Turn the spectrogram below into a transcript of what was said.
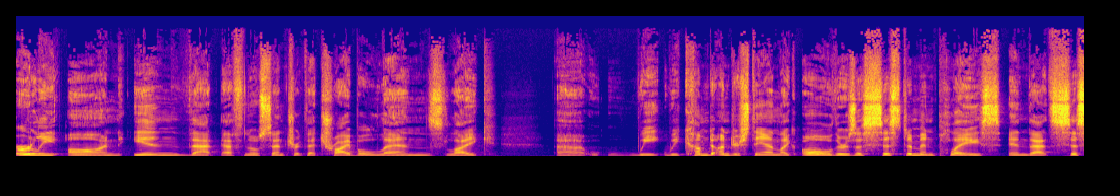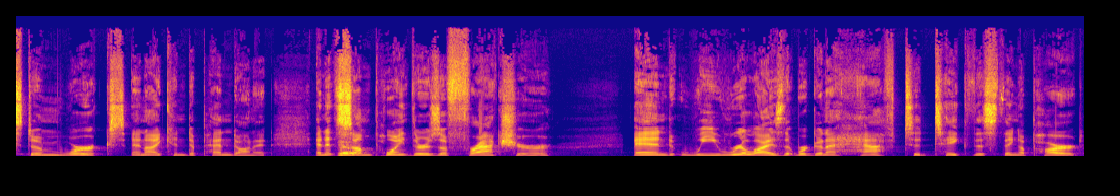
Early on in that ethnocentric, that tribal lens, like uh, we we come to understand, like, oh, there's a system in place, and that system works, and I can depend on it. And at yeah. some point, there's a fracture and we realize that we're going to have to take this thing apart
